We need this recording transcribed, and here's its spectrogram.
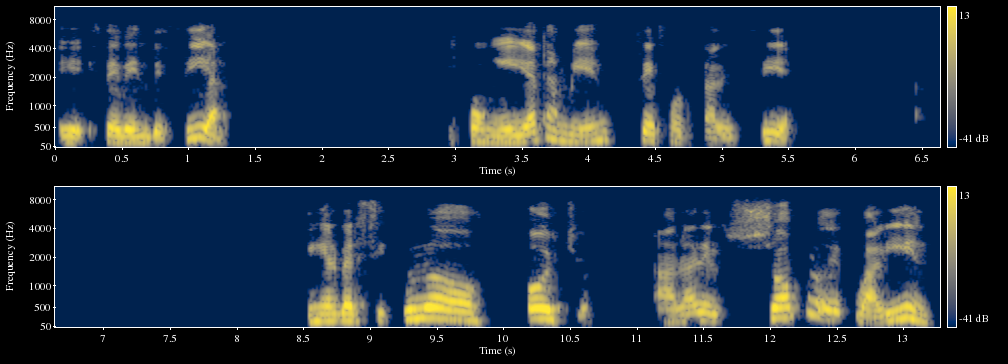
eh, se bendecía y con ella también se fortalecía. En el versículo 8 habla del soplo de tu aliento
